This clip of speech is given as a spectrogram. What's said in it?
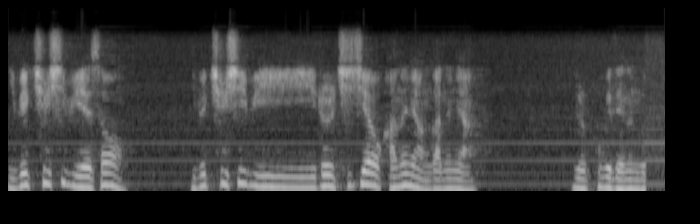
272에서 272를 지지하고 가느냐 안 가느냐 이걸 보게 되는 거죠.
